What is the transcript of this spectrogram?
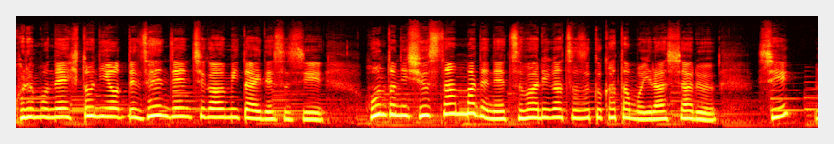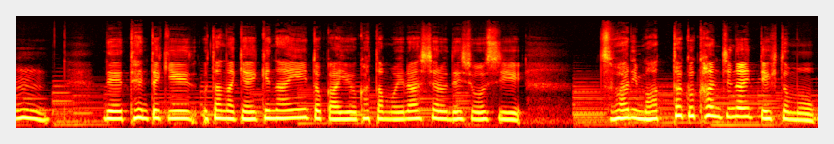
これもね人によって全然違うみたいですし本当に出産までねつわりが続く方もいらっしゃるし、うん、で点滴打たなきゃいけないとかいう方もいらっしゃるでしょうしつわり全く感じないっていう人も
